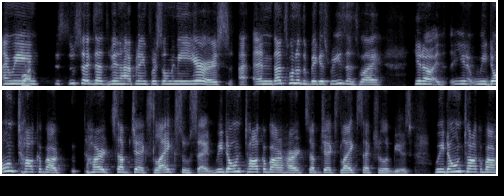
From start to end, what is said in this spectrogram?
i mean right. suicides has been happening for so many years uh, and that's one of the biggest reasons why you know you know we don't talk about hard subjects like suicide. We don't talk about hard subjects like sexual abuse. We don't talk about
